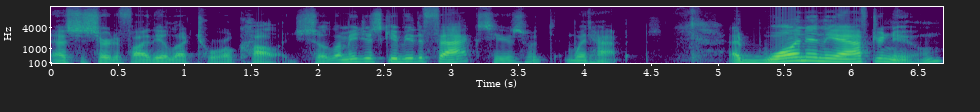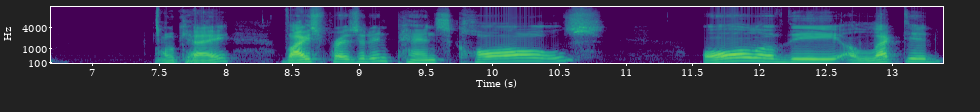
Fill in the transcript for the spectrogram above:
has to certify the Electoral College. So, let me just give you the facts. Here's what, what happens. At 1 in the afternoon, okay, Vice President Pence calls all of the elected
